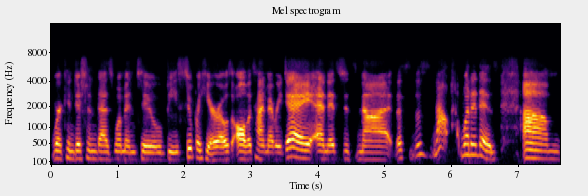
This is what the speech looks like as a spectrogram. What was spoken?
we're conditioned as women to be superheroes all the time, every day, and it's just not. This this is not what it is. Um,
